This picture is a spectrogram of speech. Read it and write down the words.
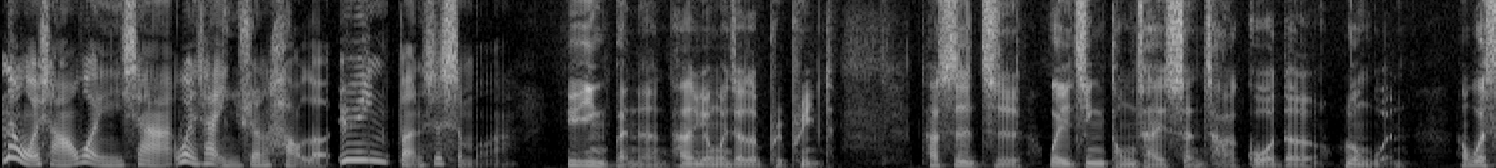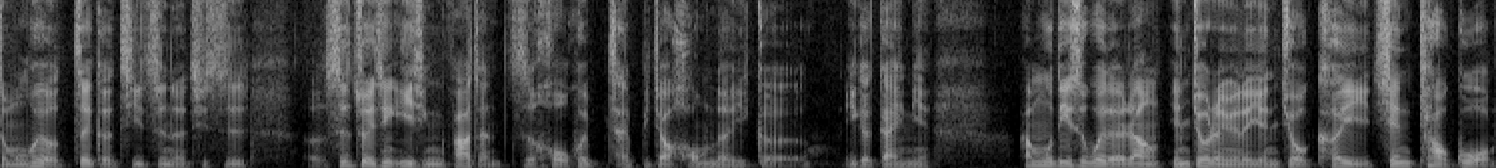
那我想要问一下，问一下尹轩好了，预印本是什么啊？预印本呢，它的原文叫做 preprint，它是指未经同才审查过的论文。那为什么会有这个机制呢？其实，呃，是最近疫情发展之后会才比较红的一个一个概念。它目的是为了让研究人员的研究可以先跳过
